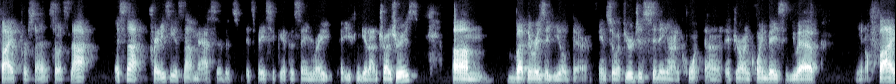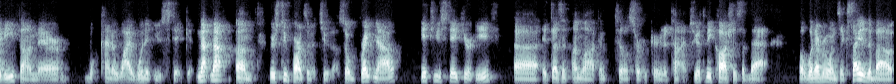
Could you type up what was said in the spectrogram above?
five uh, percent. So it's not it's not crazy. It's not massive. It's it's basically at the same rate that you can get on treasuries, um, but there is a yield there. And so if you're just sitting on uh, if you're on Coinbase and you have you know five ETH on there, what kind of why wouldn't you stake it? Not not um, there's two parts of it too though. So right now, if you stake your ETH, uh, it doesn't unlock until a certain period of time. So you have to be cautious of that. But what everyone's excited about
